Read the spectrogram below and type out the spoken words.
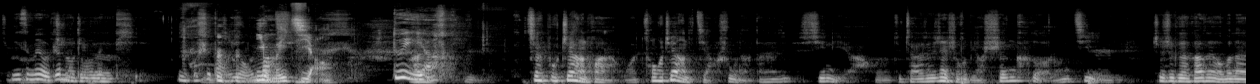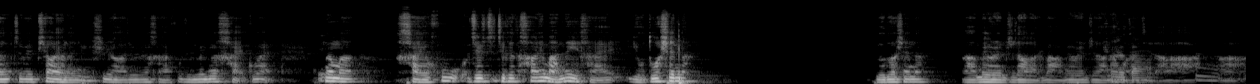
就是你怎么有这么多问题？你不是导游 又？没讲，对呀，这不这样的话，我通过这样的讲述呢，大家心里啊，或者就大家认识会比较深刻，容易记。这是个刚才我问了这位漂亮的女士啊，就是海沪里面有海怪。那么海户就是这个哈里马内海有多深呢？有多深呢？啊，没有人知道了是吧？没有人知道，那我来解答了啊啊，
